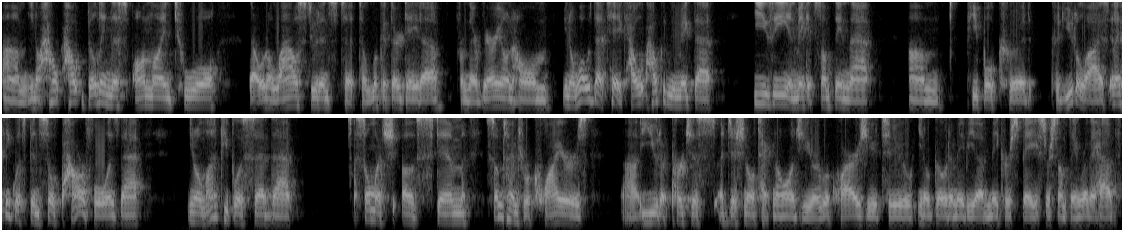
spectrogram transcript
um, you know how, how building this online tool that would allow students to, to look at their data from their very own home you know what would that take? How, how could we make that easy and make it something that um, people could could utilize? And i think what's been so powerful is that you know a lot of people have said that so much of stem sometimes requires uh, you to purchase additional technology or requires you to you know go to maybe a maker space or something where they have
